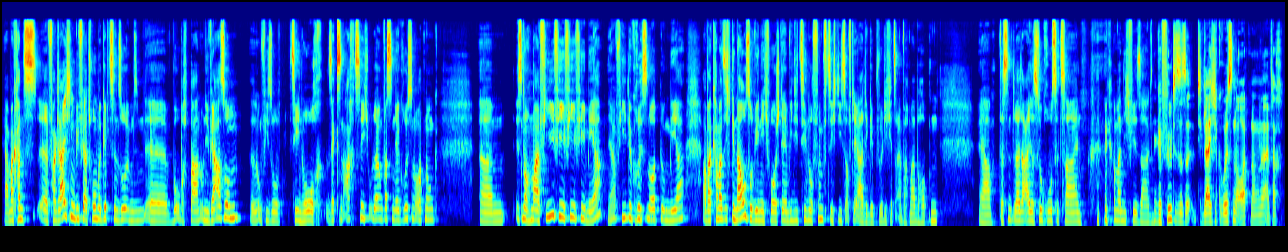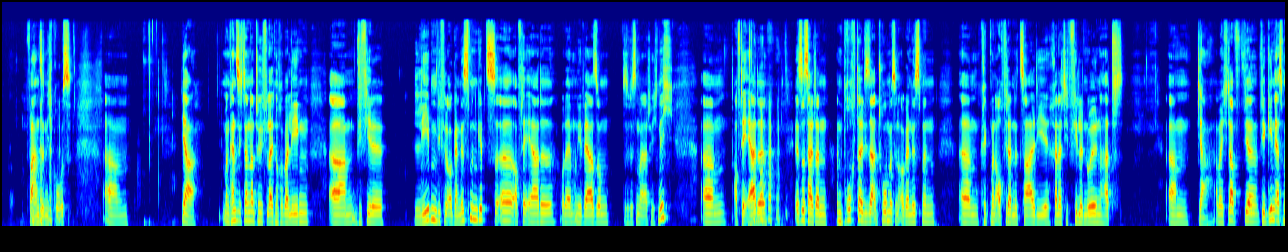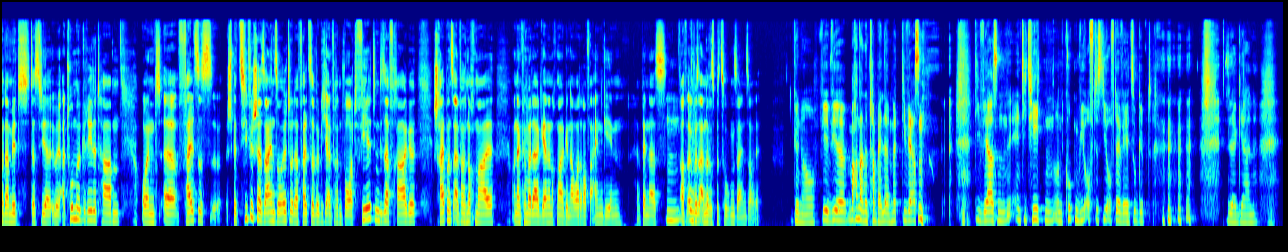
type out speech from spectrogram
Ja, man kann es äh, vergleichen, wie viele Atome gibt es denn so im äh, beobachtbaren Universum. Also irgendwie so 10 hoch 86 oder irgendwas in der Größenordnung ähm, ist noch mal viel, viel, viel, viel mehr. Ja, viele Größenordnungen mehr. Aber kann man sich genauso wenig vorstellen wie die 10 hoch 50, die es auf der Erde gibt, würde ich jetzt einfach mal behaupten. Ja, das sind leider alles so große Zahlen. kann man nicht viel sagen. Gefühlt ist es die gleiche Größenordnung, ne? Einfach wahnsinnig groß. Ähm, ja, man kann sich dann natürlich vielleicht noch überlegen, ähm, wie viel Leben, wie viele Organismen gibt's äh, auf der Erde oder im Universum. Das wissen wir natürlich nicht ähm, auf der Erde ist es halt dann ein Bruchteil dieser Atome sind Organismen, ähm, kriegt man auch wieder eine Zahl, die relativ viele Nullen hat. Ähm, ja, aber ich glaube, wir, wir gehen erstmal damit, dass wir über Atome geredet haben. Und äh, falls es spezifischer sein sollte oder falls da wirklich einfach ein Wort fehlt in dieser Frage, schreib uns einfach nochmal und dann können wir da gerne nochmal genauer drauf eingehen, wenn das hm. auf irgendwas anderes bezogen sein soll. Genau. Wir, wir machen da eine Tabelle mit diversen, diversen Entitäten und gucken, wie oft es die auf der Welt so gibt. Sehr gerne.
